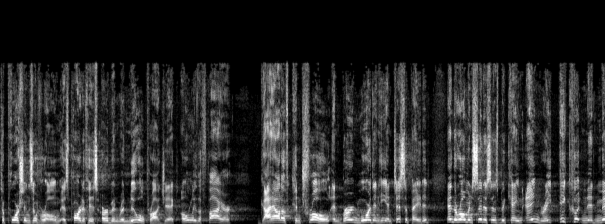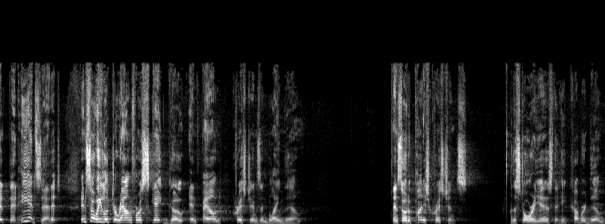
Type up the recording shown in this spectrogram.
to portions of Rome as part of his urban renewal project, only the fire got out of control and burned more than he anticipated, and the Roman citizens became angry. He couldn't admit that he had said it, and so he looked around for a scapegoat and found Christians and blamed them. And so, to punish Christians, the story is that he covered them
